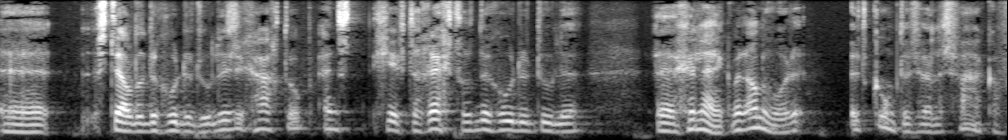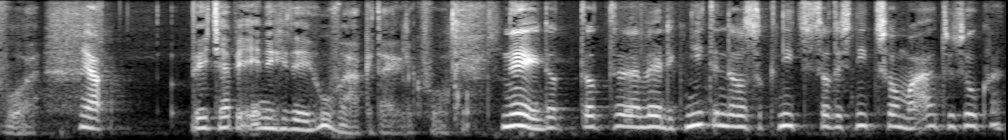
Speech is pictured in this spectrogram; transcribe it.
uh, stelde de goede doelen zich hard op en geeft de rechter de goede doelen uh, gelijk. Met andere woorden, het komt dus wel eens vaker voor. Ja. Weet je, heb je enig idee hoe vaak het eigenlijk voorkomt? Nee, dat, dat uh, weet ik niet. En dat is, ook niet, dat is niet zomaar uit te zoeken.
